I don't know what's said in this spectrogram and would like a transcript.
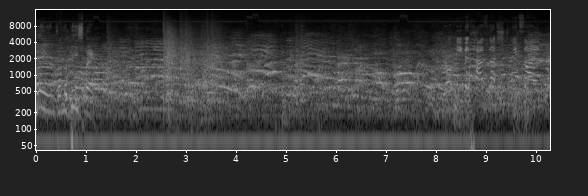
pain from the Beastman. Brohemoth has that street sign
